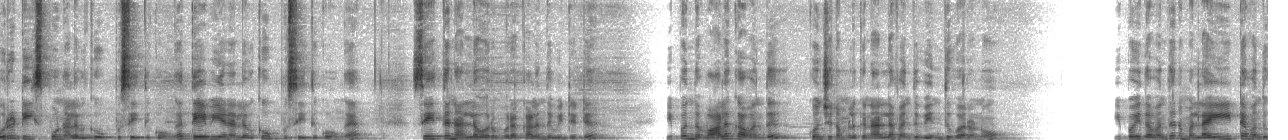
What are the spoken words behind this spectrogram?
ஒரு டீஸ்பூன் அளவுக்கு உப்பு சேர்த்துக்கோங்க. தேவையான அளவுக்கு உப்பு சேர்த்துக்கோங்க. சேர்த்து நல்ல ஒரு முறை கலந்து விட்டுட்டு இப்போ இந்த வாழைக்காய் வந்து கொஞ்சம் நம்மளுக்கு நல்லா வந்து வெந்து வரணும். இப்போ இதை வந்து நம்ம லைட்டாக வந்து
